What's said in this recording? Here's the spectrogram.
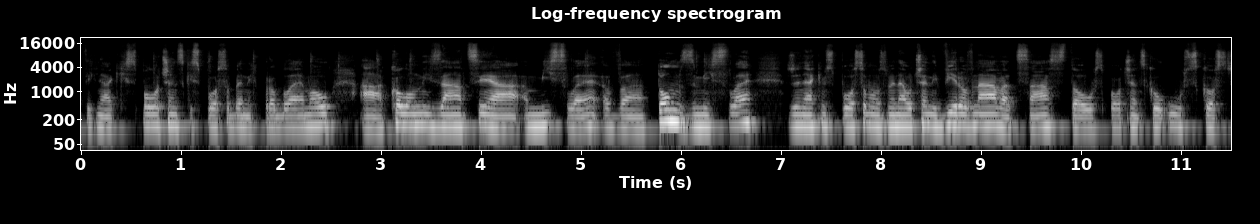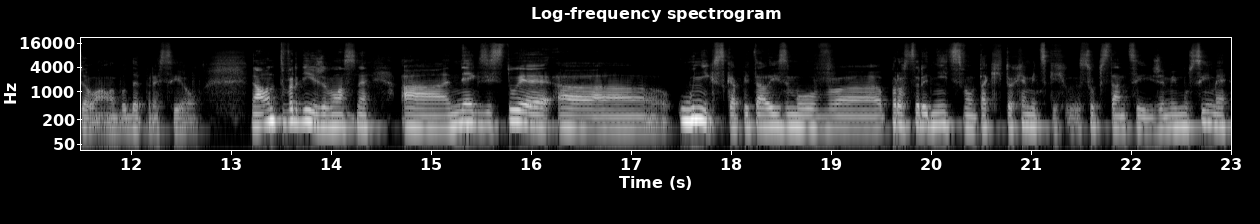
tých nejakých spoločensky spôsobených problémov a kolonizácia mysle v tom zmysle, že nejakým spôsobom sme naučení vyrovnávať sa s tou spoločenskou úzkosťou alebo depresiou. No a on tvrdí, že vlastne a, neexistuje a, únik z kapitalizmu v prostredníctvom takýchto chemických substancií, že my musíme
